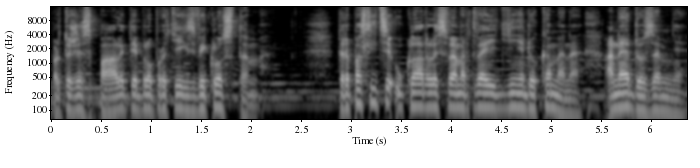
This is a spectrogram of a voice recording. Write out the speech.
protože spálit je bylo proti jejich zvyklostem. Trpaslíci ukládali své mrtvé jedině do kamene a ne do země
